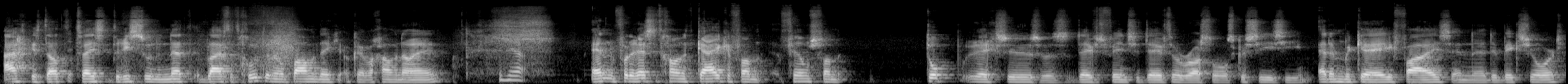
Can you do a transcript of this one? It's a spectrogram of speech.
eigenlijk is dat twee, drie seizoenen net, blijft het goed. En op een bepaald moment denk je, oké, okay, waar gaan we nou heen? Ja. En voor de rest het gewoon het kijken van films van topregisseurs zoals David Fincher, David O. Russell, Scorsese, Adam McKay, Vice en uh, The Big Short.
